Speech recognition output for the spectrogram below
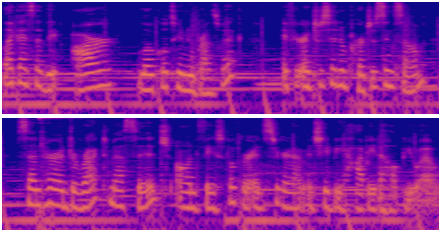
Like I said, they are local to New Brunswick. If you're interested in purchasing some, send her a direct message on Facebook or Instagram and she'd be happy to help you out.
